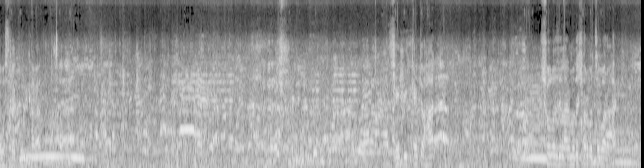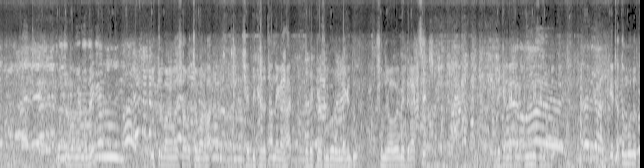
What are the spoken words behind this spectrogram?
অবস্থা খুবই খারাপ। সেই বিখ্যাত হাট ষোলো জেলার মধ্যে সর্বোচ্চ বড় হাট। উত্তরবঙ্গের মধ্যে উত্তরবঙ্গের মধ্যে সর্বোচ্চ বড় হাট। সেই বিখ্যাত চান্দেগান হাট। তো দেখতে পাচ্ছেন গরুগুলা কিন্তু সুন্দরভাবে বেঁধে রাখছে। দেখে আমি এখানে নিচে যাব। এটা তো মূলত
